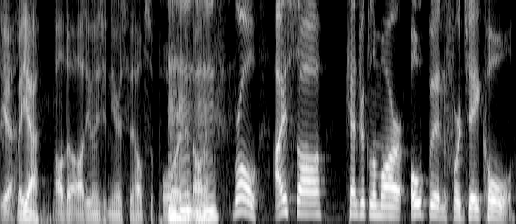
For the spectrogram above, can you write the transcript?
Yeah. but yeah, all the audio engineers to help support Mm-hmm, and all that. Bro, I saw Kendrick Lamar open for J. Cole.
